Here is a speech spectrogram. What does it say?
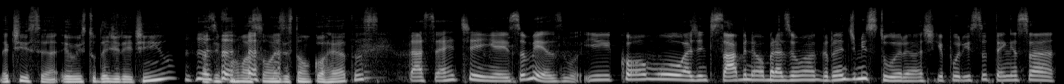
Letícia, eu estudei direitinho? As informações estão corretas? Tá certinho, é isso mesmo. E como a gente sabe, né, o Brasil é uma grande mistura. Acho que por isso tem essa,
